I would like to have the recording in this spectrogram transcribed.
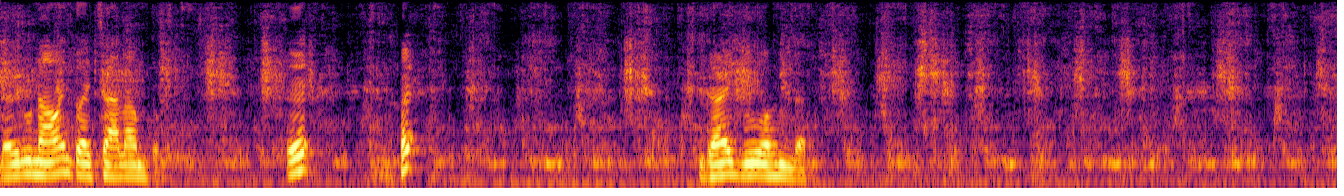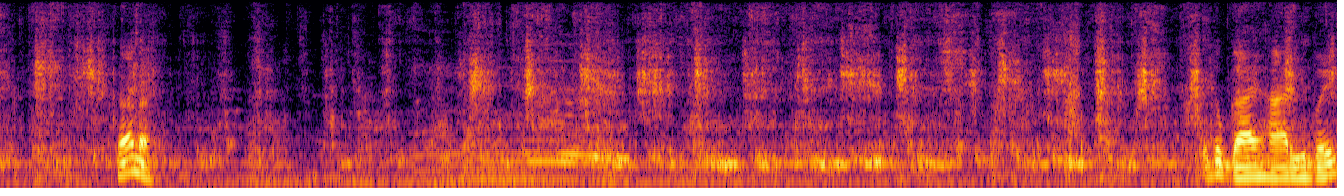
બૈરું ના આવે ને તો ચાલ આમ તો. એ. ગાય જુઓ અંદર. હા ને? તો ગાય હારી ભાઈ.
